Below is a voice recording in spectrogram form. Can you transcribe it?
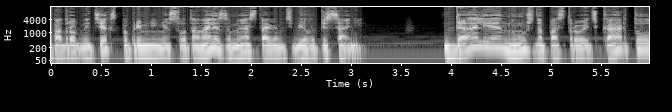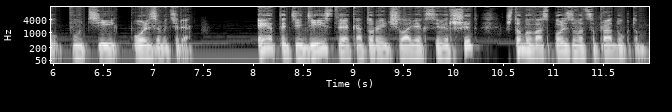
подробный текст по применению свод-анализа мы оставим тебе в описании. Далее нужно построить карту пути пользователя. Это те действия, которые человек совершит, чтобы воспользоваться продуктом,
